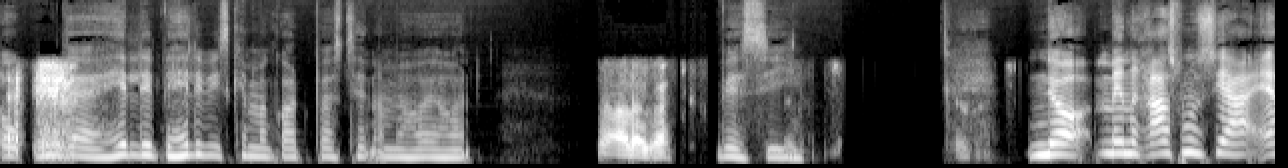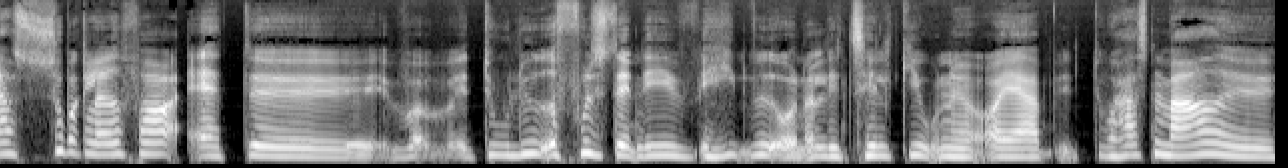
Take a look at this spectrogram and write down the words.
Oh, ja, heldig, heldigvis kan man godt børste tænder med højre hånd. Nå, det er godt. vil jeg sige. Ja. Nå, men Rasmus, jeg er super glad for, at øh, du lyder fuldstændig helt vidunderligt tilgivende, og jeg, du har sådan meget øh,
